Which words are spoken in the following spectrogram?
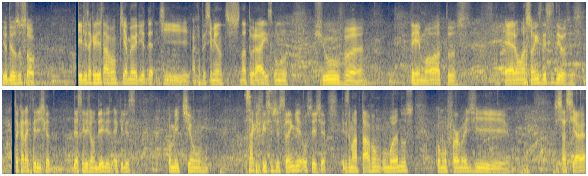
e o deus do sol. E eles acreditavam que a maioria de acontecimentos naturais, como chuva, terremotos, eram ações desses deuses. Outra característica dessa religião deles é que eles cometiam sacrifícios de sangue, ou seja, eles matavam humanos como forma de, de saciar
